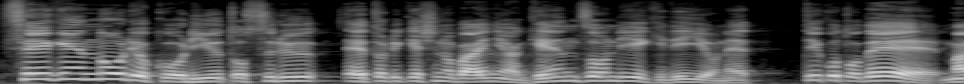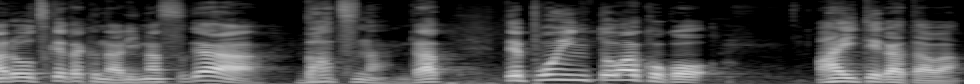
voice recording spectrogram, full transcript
制限能力を理由とする取り消しの場合には現存利益でいいよね。っていうことで丸をつけたくなりますが×なんだ。でポイントはここ。相手方は。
